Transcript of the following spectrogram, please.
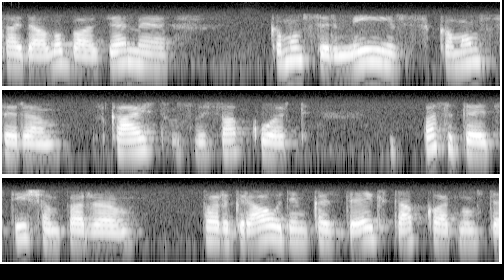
tādā labā zemē, ka mums ir mīrs, ka mums ir um, skaistums visapkort. Pasateic tiešām par, um, par graudiem, kas degst apkārt, mums te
